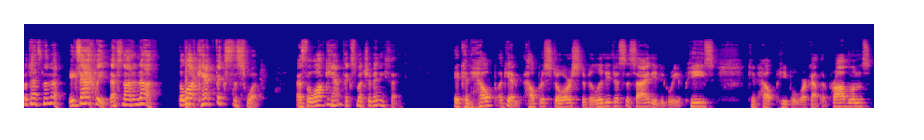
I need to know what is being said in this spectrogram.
But that's not enough. Exactly. That's not enough. The law can't fix this one, as the law can't fix much of anything. It can help, again, help restore stability to society, a degree of peace, can help people work out their problems.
